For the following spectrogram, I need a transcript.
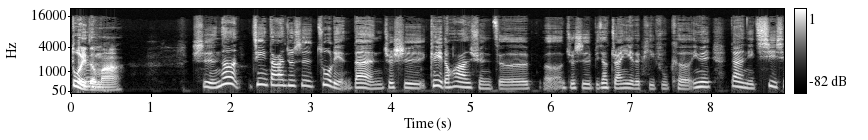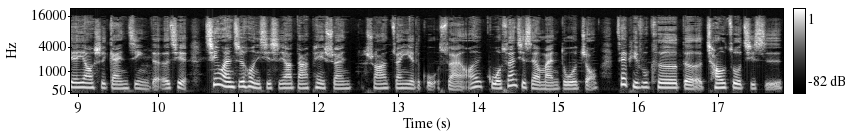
对的吗？是，那建议大家就是做脸蛋，就是可以的话选择呃，就是比较专业的皮肤科，因为但你器械要是干净的，而且清完之后你其实要搭配刷刷专业的果酸哦，果酸其实有蛮多种，在皮肤科的操作其实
